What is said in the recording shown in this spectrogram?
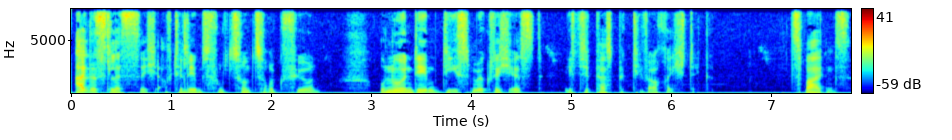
Alles lässt sich auf die Lebensfunktion zurückführen und nur indem dies möglich ist, ist die Perspektive auch richtig. Zweitens.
